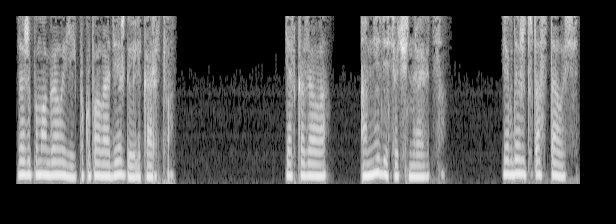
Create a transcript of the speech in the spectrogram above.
Даже помогала ей, покупала одежду и лекарства. Я сказала, а мне здесь очень нравится. Я бы даже тут осталась.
